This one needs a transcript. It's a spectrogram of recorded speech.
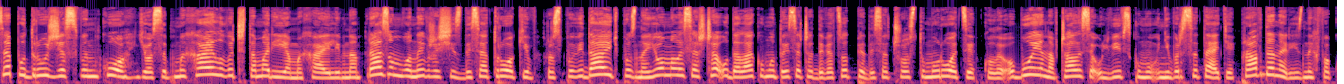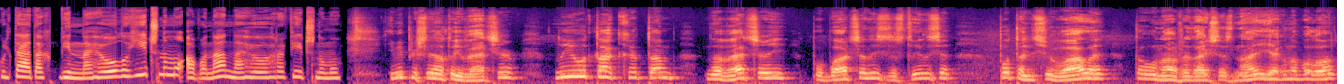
Це подружжя Свинко Йосип Михайлович та Марія Михайлівна. Разом вони вже 60 років. Розповідають, познайомилися ще у далекому 1956 році, коли обоє навчалися у Львівському університеті. Правда, на різних факультетах. Він на геологічному, а вона на географічному. І ми пішли на той вечір. Ну і отак там на вечорі побачились, зустрілися, потанцювали, то вона вже далі знає, як воно було.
